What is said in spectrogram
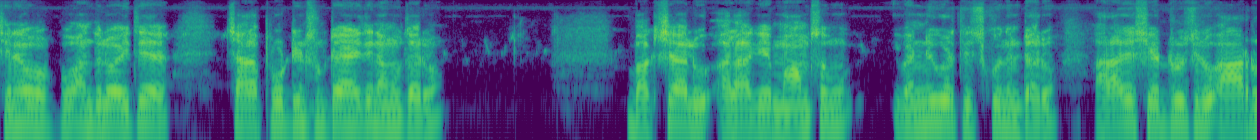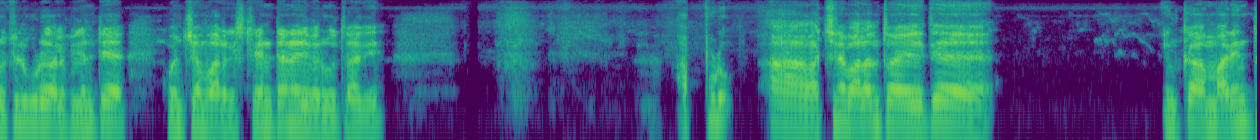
శనగపప్పు అందులో అయితే చాలా ప్రోటీన్స్ ఉంటాయని అయితే నమ్ముతారు. భక్ష్యాలు అలాగే మాంసము ఇవన్నీ కూడా తెచ్చుకొని తింటారు. అలాగే షెడ్ రుచులు ఆరు రుచులు కూడా కలిపి తింటే కొంచెం వాళ్ళకి స్ట్రెంత్ అనేది పెరుగుతుంది. అప్పుడు వచ్చిన బలంతో అయితే ఇంకా మరింత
